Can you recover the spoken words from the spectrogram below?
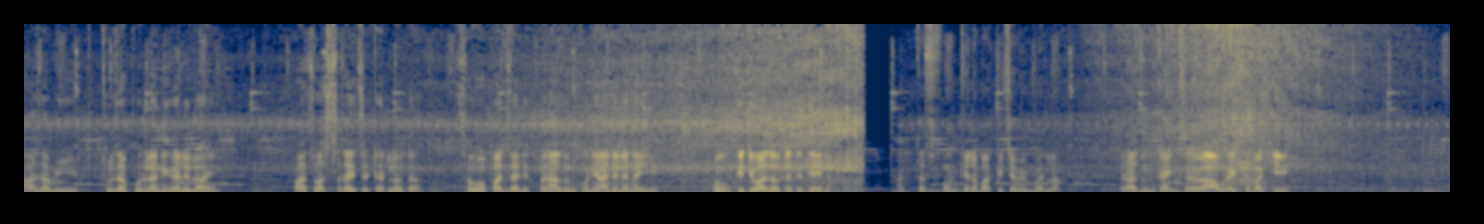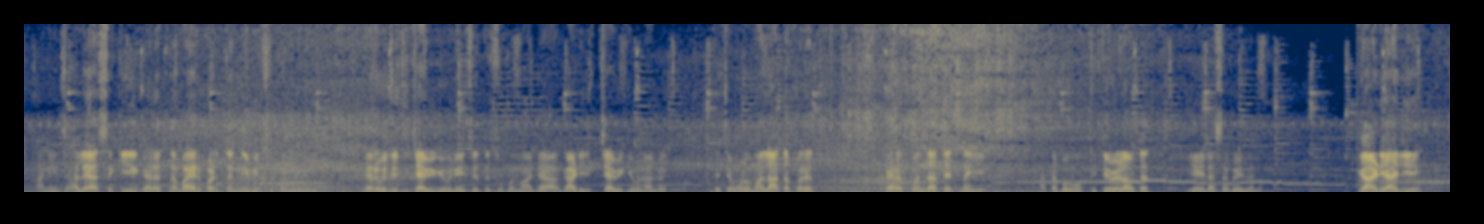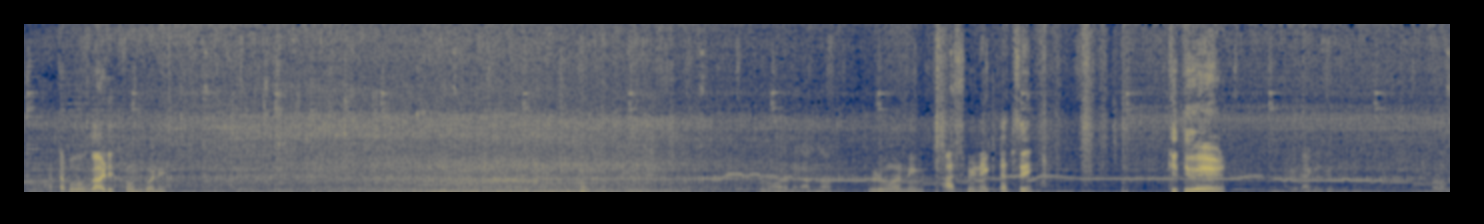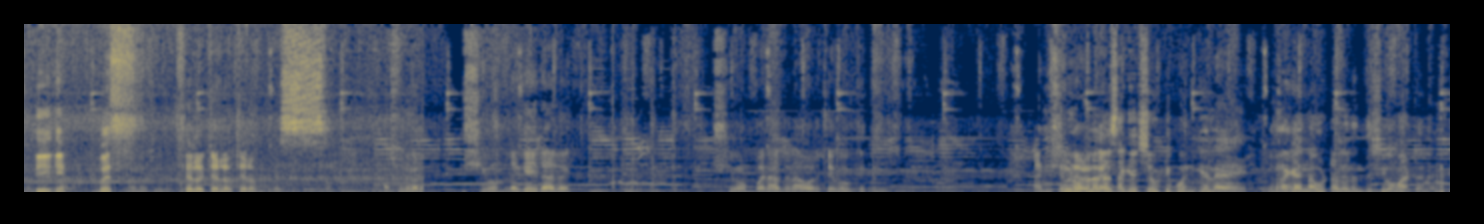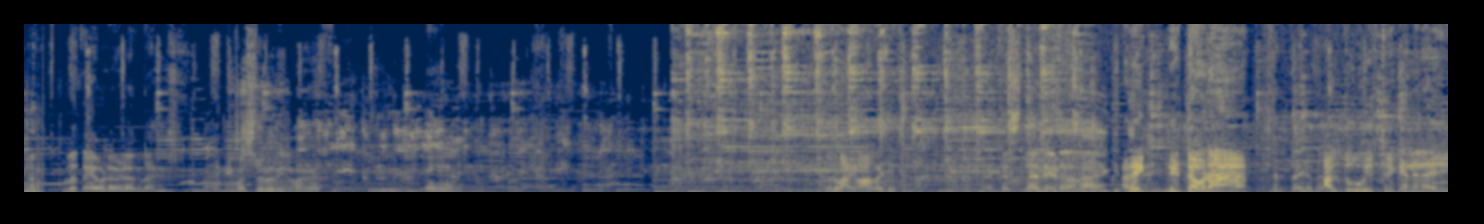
आज आम्ही तुळजापूरला निघालेलो आहे. पाच वाजता जायचं ठरलं होतं. सव्वा पाच झालेत पण अजून कोणी आलेलं नाही आहे बघू किती वाजवतात ते द्यायला. आत्ताच फोन केला बाकीच्या मेंबरला. तर अजून काहींचं आवरायचं बाकी आहे. आणि झालं असं की घरातनं बाहेर पडताना मी चुकून दरवाजाची चावी घेऊन यायचं तर चुकून माझ्या गाडीची चावी घेऊन आलो आहे त्याच्यामुळं मला आता परत घरात पण जाता येत नाही आहे आता बघू किती वेळ लावतात यायला सगळेजण. गाडी आली आहे आता बघू गाडीत कोण कोण आहे. Good morning good morning Ashwin एकटाच आहे. किती वेळ? ठीक आहे बस. चलो चलो चलो. अश्विनी शिवमला घ्यायला आलोय. शिवम पण अजून आवडते बहुतेक. आणि शिवमला तर सगळ्यात शेवटी फोन केलाय सगळ्यांना उठवल्यानंतर शिवम आठवलं तुला काय एवढा वेळ लागला आणि मी बसलेलो रील बघत हो कसला लेट आलाय किती अरे? नीट ठेव ना? फालतू इस्त्री केलेलं आहे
